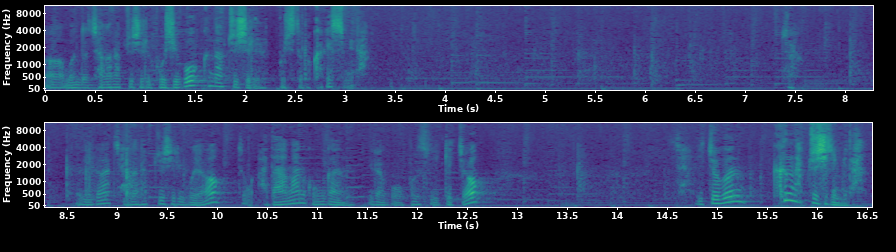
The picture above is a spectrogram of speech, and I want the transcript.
어, 먼저 작은 합주실을 보시고 큰 합주실을 보시도록 하겠습니다. 자, 여기가 작은 합주실이고요. 좀 아담한 공간이라고 볼 수 있겠죠. 자, 이쪽은 큰 합주실입니다.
